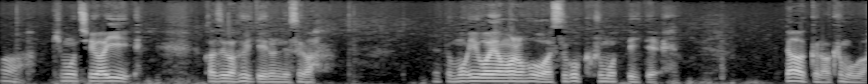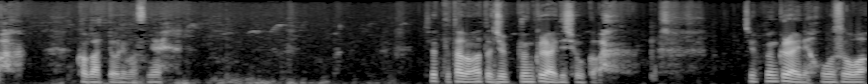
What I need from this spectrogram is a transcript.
ああ、気持ちがいい風が吹いているんですが、えっと、藻岩山の方はすごく曇っていて、ダークな雲がかかっておりますね。ちょっと多分あと10分くらいでしょうか。10分くらいで放送は、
